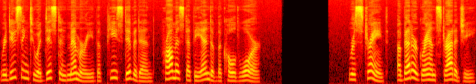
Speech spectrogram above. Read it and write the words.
reducing to a distant memory the peace dividend promised at the end of the Cold War. Restraint, a better grand strategy.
